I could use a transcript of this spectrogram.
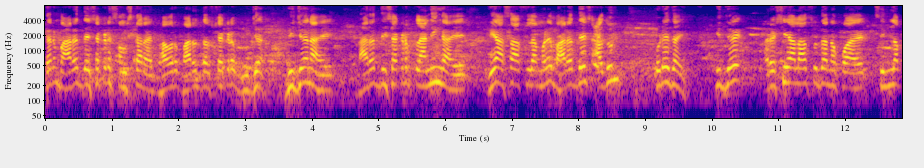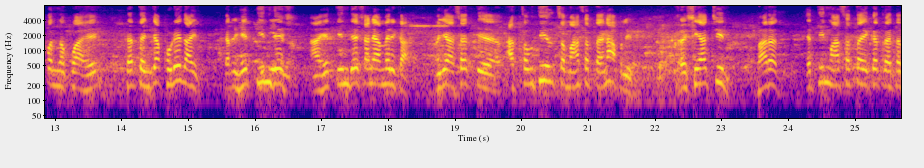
कारण भारत देशाकडे संस्कार आहेत. भावर भारत देशाकडे व्हिजन व्हिजन आहे. भारत देशाकडे प्लॅनिंग आहे. हे असं असल्यामुळे भारत देश अजून पुढे जाईल. की जे रशियाला सुद्धा नको आहे चीनला पण नको आहे तर त्यांच्या पुढे जाईल. कारण हे तीन देश हे तीन देश आणि अमेरिका म्हणजे असं ते आज चौथी महासत्ता आहे ना आपली. रशिया चीन भारत या तीन महासत्ता एकत्र येतात.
